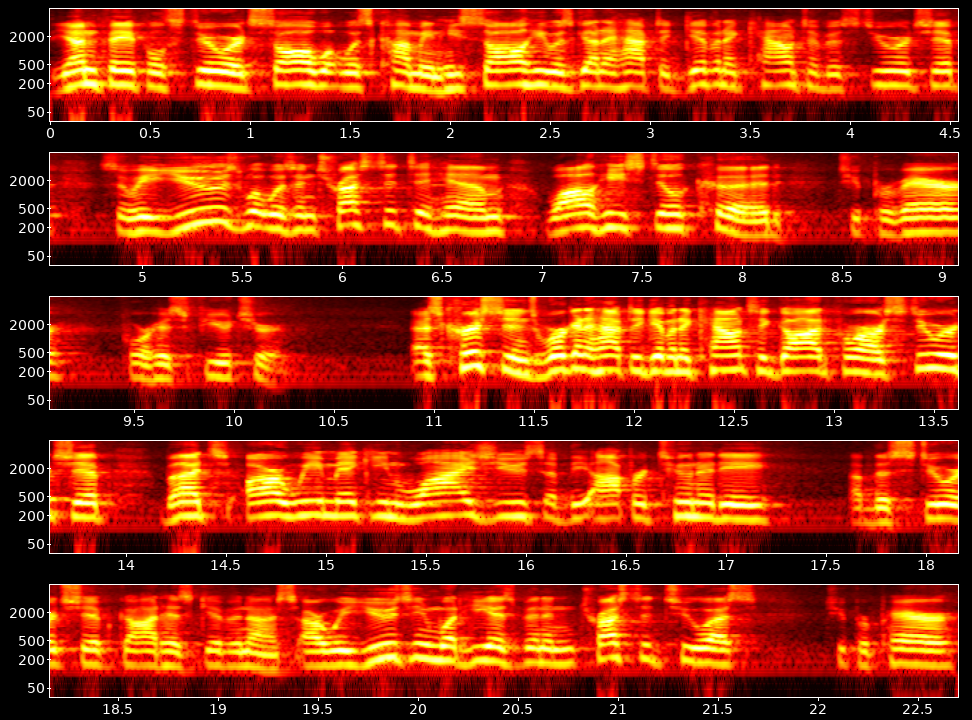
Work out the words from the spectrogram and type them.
The unfaithful steward saw what was coming. He saw he was going to have to give an account of his stewardship, so he used what was entrusted to him while he still could to prepare for his future. As Christians, we're going to have to give an account to God for our stewardship, but are we making wise use of the opportunity of the stewardship God has given us? Are we using what he has been entrusted to us to prepare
